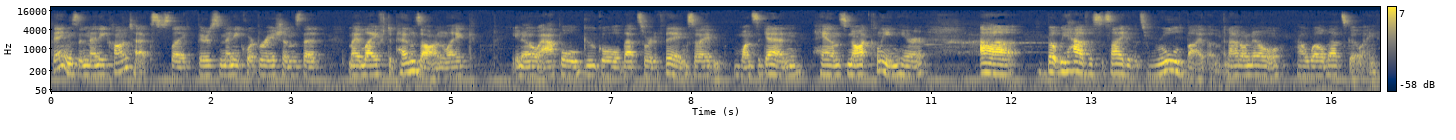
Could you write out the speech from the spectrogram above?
things in many contexts. Like there's many corporations that my life depends on, like you know Apple, Google, that sort of thing. So I once again, hands not clean here. Uh, but we have a society that's ruled by them, and I don't know how well that's going.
